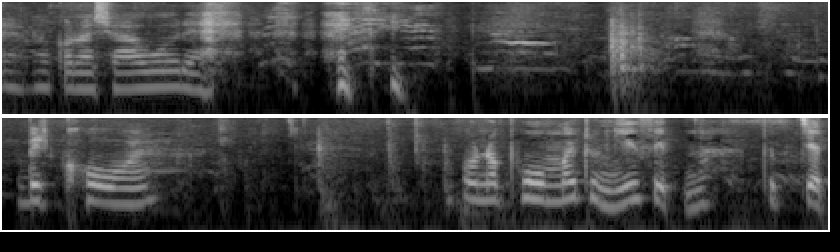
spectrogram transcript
I'm not gonna shower there I think bit cold นะอุณหภูมิไม่ถึงยี่สิบนะสิบเจ็ด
